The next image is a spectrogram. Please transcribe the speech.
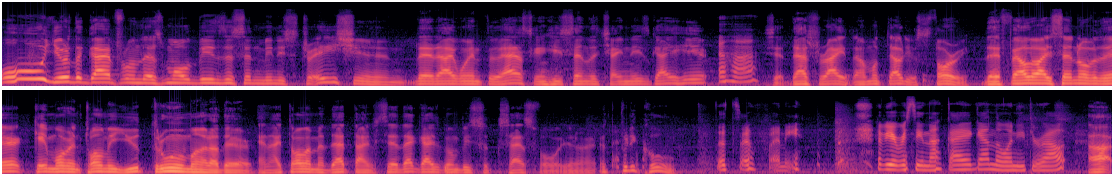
Oh, you're the guy from the Small Business Administration that I went to ask, and he sent the Chinese guy here. Uh huh. He said, That's right. I'm going to tell you a story. The fellow I sent over there came over and told me you threw him out of there. And I told him at that time, he said, That guy's going to be successful. You know, it's pretty cool. That's so funny. Have you ever seen that guy again, the one you threw out? Uh,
